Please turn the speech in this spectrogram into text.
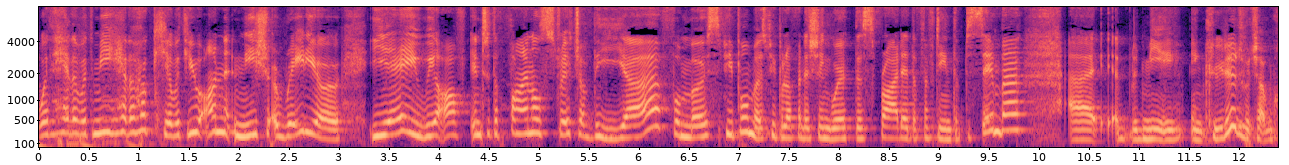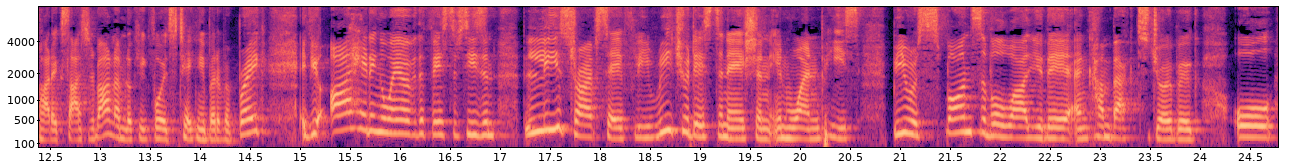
With Heather, with me, Heather Hook, here with you on Niche Radio. Yay, we are off into the final stretch of the year for most people. Most people are finishing work this Friday, the 15th of December, uh, me included, which I'm quite excited about. I'm looking forward to taking a bit of a break. If you are heading away over the festive season, please drive safely, reach your destination in one piece, be responsible while you're there, and come back to Joburg all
